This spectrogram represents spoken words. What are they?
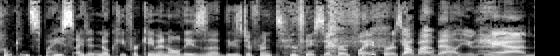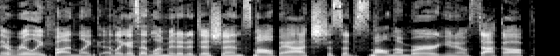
pumpkin spice. I didn't know kefir came in all these uh, these different these different flavors. How about that? While you can, they're really fun. Like like I said, limited edition, small batch, just a small number. You know, stock up.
